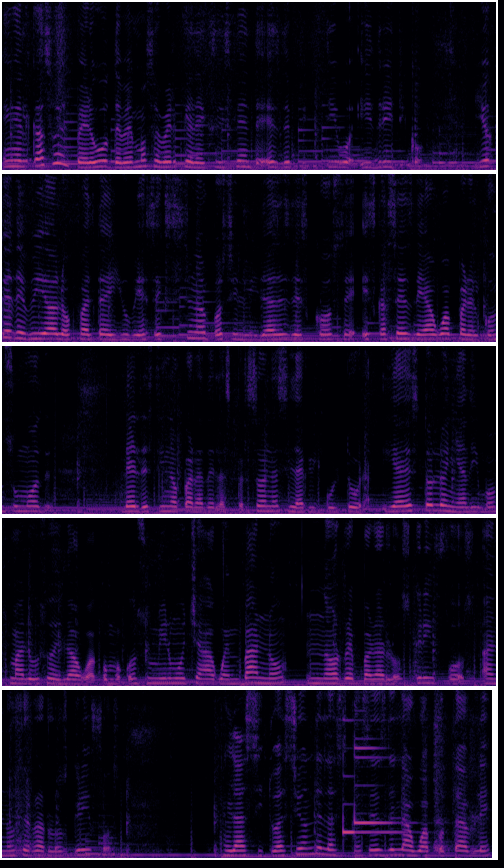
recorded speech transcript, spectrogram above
En el caso del Perú debemos saber que el existente es definitivo hidrítico, ya que debido a la falta de lluvias existen posibilidades de escasez de agua para el consumo del destino para de las personas y la agricultura. Y a esto le añadimos mal uso del agua, como consumir mucha agua en vano, no reparar los grifos, al no cerrar los grifos. La situación de la escasez del agua potable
